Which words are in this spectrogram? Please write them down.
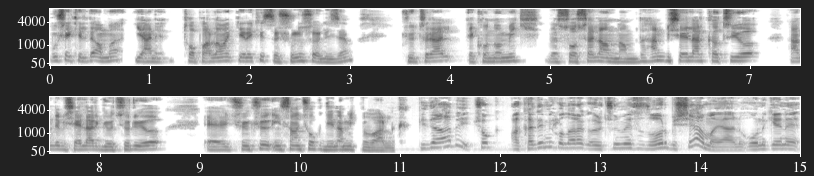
Bu şekilde ama yani toparlamak gerekirse şunu söyleyeceğim. Kültürel, ekonomik ve sosyal anlamda hem bir şeyler katıyor hem de bir şeyler götürüyor. E, çünkü insan çok dinamik bir varlık. Bir de abi çok akademik olarak ölçülmesi zor bir şey ama yani onu gene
